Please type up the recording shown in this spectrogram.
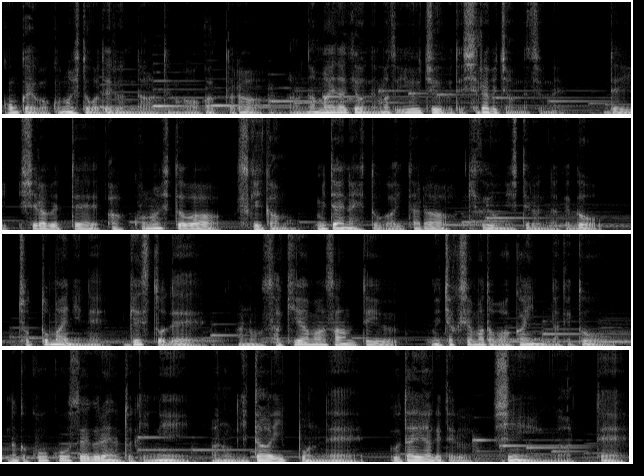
今回はこの人が出るんだっていうのが分かったらあの名前だけをねまず YouTube で調べちゃうんですよね。で調べてあこの人は好きかもみたいな人がいたら聞くようにしてるんだけどちょっと前にねゲストであの崎山さんっていうめちゃくちゃまだ若いんだけどなんか高校生ぐらいの時にあのギター一本で歌い上げてるシーンがあって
